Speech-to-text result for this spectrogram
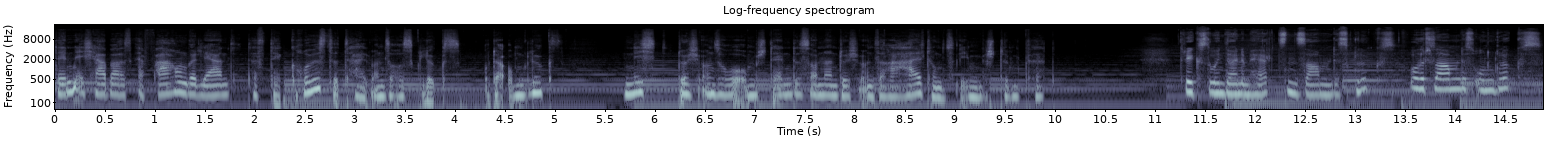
Denn ich habe aus Erfahrung gelernt, dass der größte Teil unseres Glücks oder Unglücks nicht durch unsere Umstände, sondern durch unsere Haltung zu ihm bestimmt wird. Trägst du in deinem Herzen Samen des Glücks oder Samen des Unglücks?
